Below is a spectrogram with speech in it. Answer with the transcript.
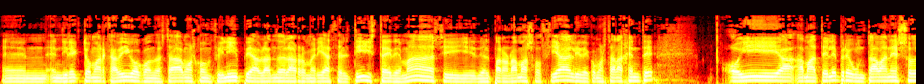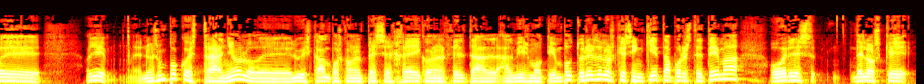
en, en directo Marca Vigo cuando estábamos con Felipe hablando de la romería celtista y demás y del panorama social y de cómo está la gente. Hoy a, a Mate le preguntaban eso de Oye, ¿no es un poco extraño lo de Luis Campos con el PSG y con el Celta al, al, mismo tiempo? ¿Tú eres de los que se inquieta por este tema o eres de los que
